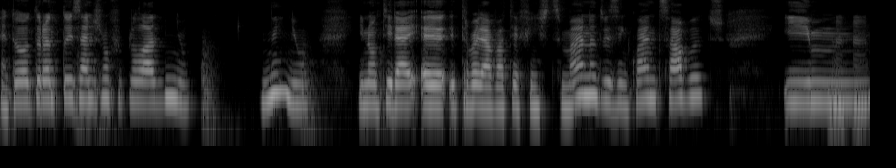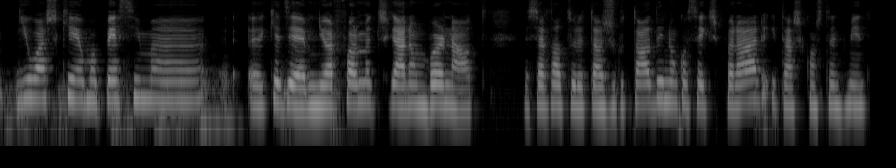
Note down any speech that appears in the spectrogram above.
Então eu durante dois anos não fui para lado nenhum. Nenhum. E não tirei. Uh, trabalhava até fins de semana, de vez em quando, sábados. E, hum, uhum. eu acho que é uma péssima. Uh, quer dizer, é a melhor forma de chegar a um burnout. A certa altura estás esgotada e não consegues parar e estás constantemente.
